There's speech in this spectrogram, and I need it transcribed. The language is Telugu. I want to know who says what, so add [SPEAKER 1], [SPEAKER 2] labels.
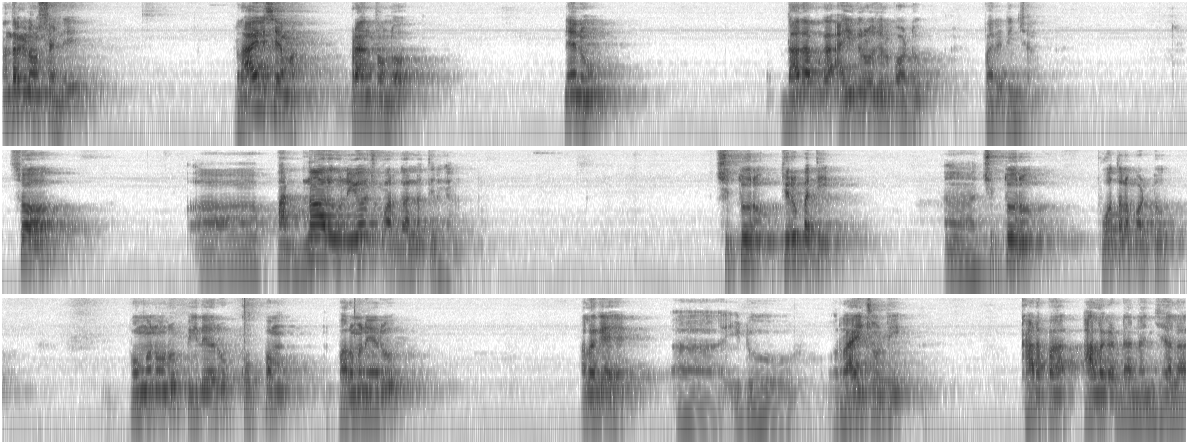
[SPEAKER 1] అందరికీ నమస్తే అండి. రాయలసీమ ప్రాంతంలో నేను దాదాపుగా ఐదు రోజుల పాటు పర్యటించాను. సో పద్నాలుగు నియోజకవర్గాల్లో తిరిగాను. చిత్తూరు తిరుపతి చిత్తూరు పూతలపట్టు పొంగనూరు పీలేరు కుప్పం పలమనేరు అలాగే ఇటు రాయచోటి కడప ఆళ్ళగడ్డ నంద్యాల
